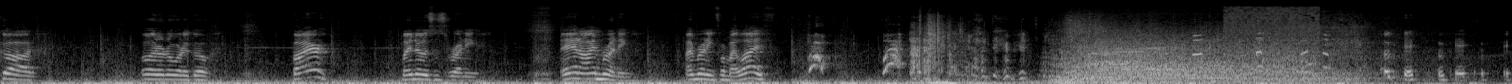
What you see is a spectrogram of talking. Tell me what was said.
god. Oh, I don't know where to go. Fire? My nose is running. And I'm running. I'm running for my life. God damn it. Okay, okay, okay.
